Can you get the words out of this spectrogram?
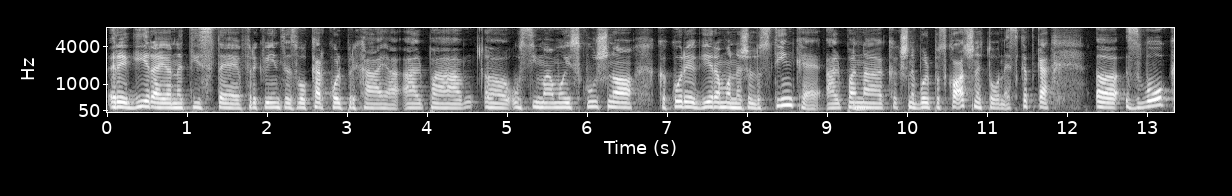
Reagirajo na tiste frekvence, zvok, karkoli prihaja, ali pa uh, vsi imamo izkušnjo, kako reagiramo na žalostinke, ali pa na kakšne bolj poskočne tone. Skratka, uh, zvok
